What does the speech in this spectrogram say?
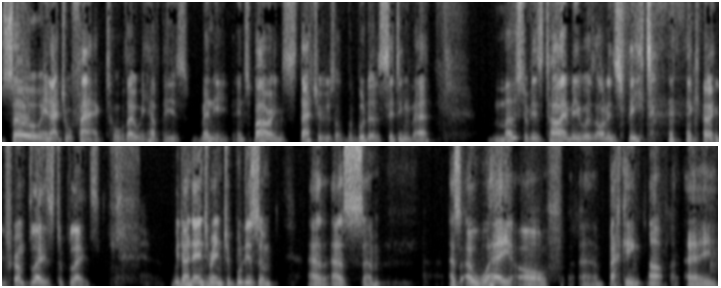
so, in actual fact, although we have these many inspiring statues of the Buddha sitting there, most of his time he was on his feet, going from place to place. We don't enter into Buddhism as as, um, as a way of uh, backing up a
